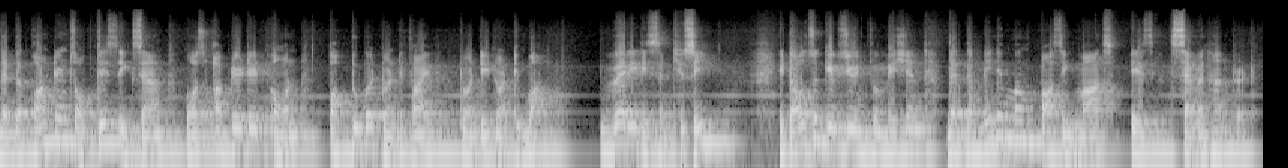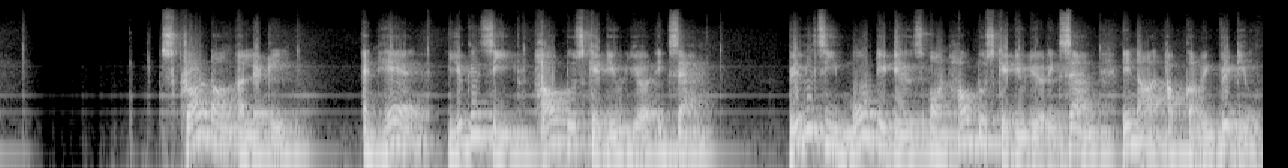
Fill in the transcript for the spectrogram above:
that the contents of this exam was updated on October 25, 2021. Very recent, you see. It also gives you information that the minimum passing marks is 700. Scroll down a little and here you can see how to schedule your exam. We will see more details on how to schedule your exam in our upcoming video,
